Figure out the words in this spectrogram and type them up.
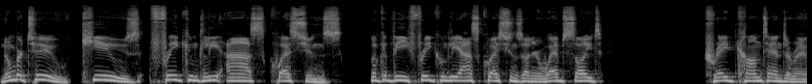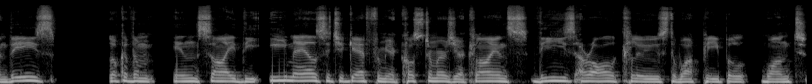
Number two, cues, frequently asked questions. Look at the frequently asked questions on your website. Create content around these. Look at them inside the emails that you get from your customers, your clients. These are all clues to what people want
